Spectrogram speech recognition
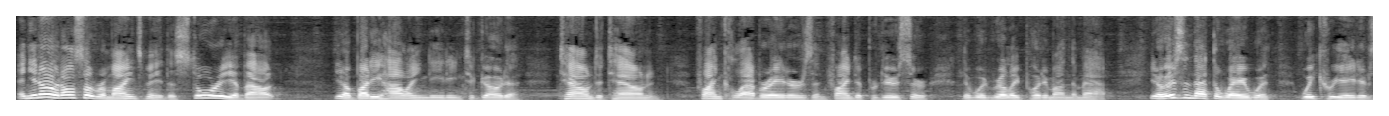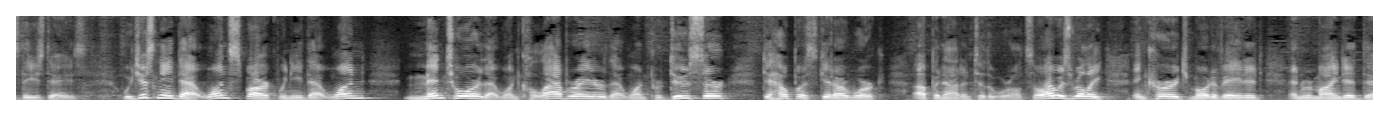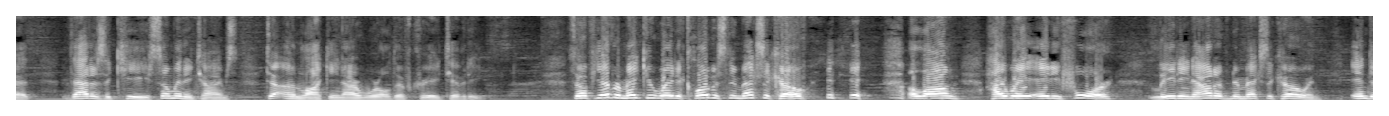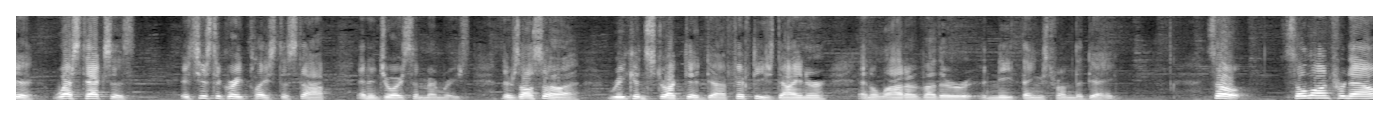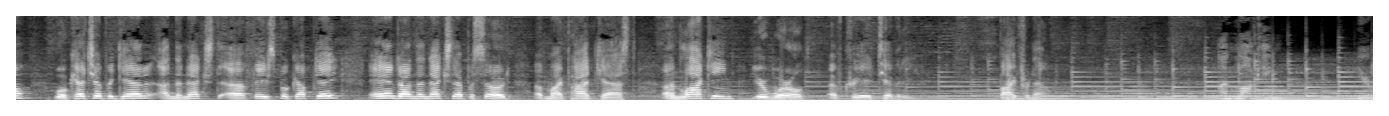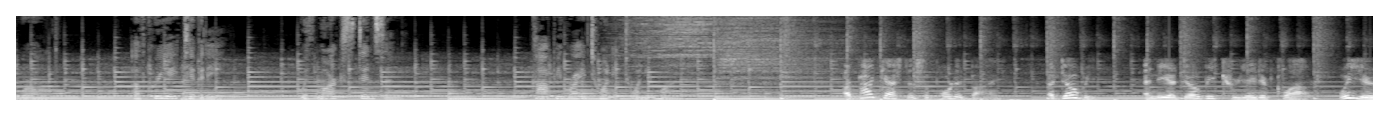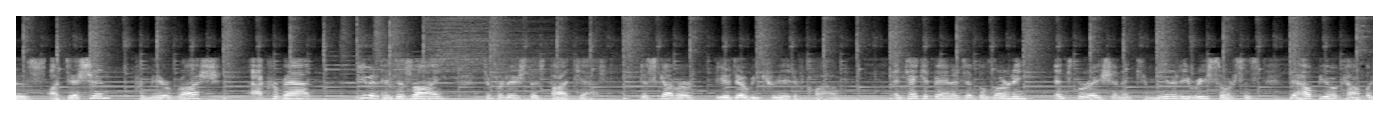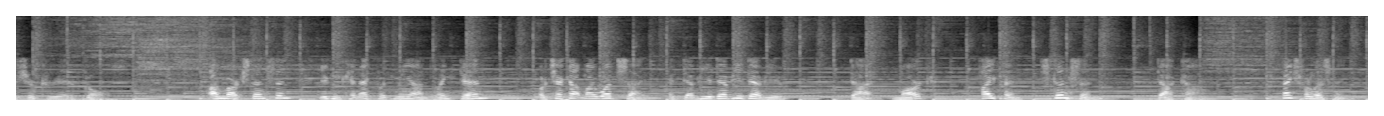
And you know, it also reminds me the story about, you know, Buddy Holly needing to go to town to town and find collaborators and find a producer that would really put him on the map. You know, isn't that the way with we creatives these days? We just need that one spark, we need that one mentor, that one collaborator, that one producer to help us get our work up and out into the world. So I was really encouraged, motivated, and reminded that that is a key so many times to unlocking our world of creativity. So if you ever make your way to Clovis, New Mexico, along Highway 84, leading out of New Mexico and into West Texas, it's just a great place to stop and enjoy some memories. There's also a reconstructed uh, 50s diner and a lot of other neat things from the day. So, so long for now. We'll catch up again on the next uh, Facebook update and on the next episode of my podcast, Unlocking Your World of Creativity. Bye for now. Unlocking Your World of Creativity with Mark Stinson. Copyright 2021. Our podcast is supported by Adobe and the Adobe Creative Cloud. We use Audition, Premiere Rush, Acrobat, even InDesign to produce this podcast. Discover the Adobe Creative Cloud and take advantage of the learning, inspiration, and community resources to help you accomplish your creative goals. I'm Mark Stinson. You can connect with me on LinkedIn or check out my website at www.mark-stinson.com. Thanks for listening.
